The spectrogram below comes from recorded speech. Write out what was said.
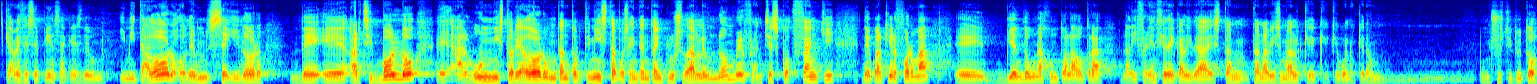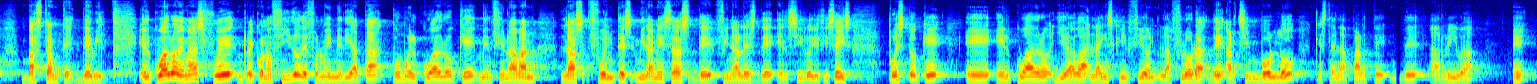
que a veces se piensa que es de un imitador o de un seguidor de eh, Archimboldo. Eh, algún historiador, un tanto optimista, pues ha intentado incluso darle un nombre, Francesco Zanchi. De cualquier forma, viendo una junto a la otra, la diferencia de calidad es tan, tan abismal que, bueno, que era un, un sustituto bastante débil. El cuadro, además, fue reconocido de forma inmediata como el cuadro que mencionaban las fuentes milanesas de finales del siglo XVI, puesto que eh, el cuadro llevaba la inscripción La Flora de Archimboldo, que está en la parte de arriba, ¿eh?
